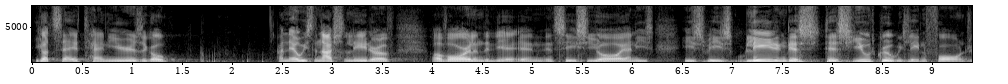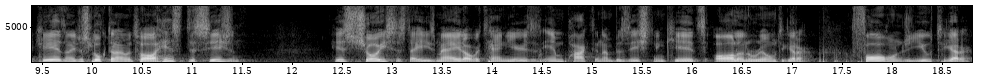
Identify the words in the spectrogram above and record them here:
he got saved 10 years ago. And now he's the national leader of, of Ireland in, in, in CCI, and he's, he's, he's leading this, this youth group. He's leading 400 kids. And I just looked at him and thought, his decision, his choices that he's made over 10 years is impacting and positioning kids all in a room together, 400 youth together.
